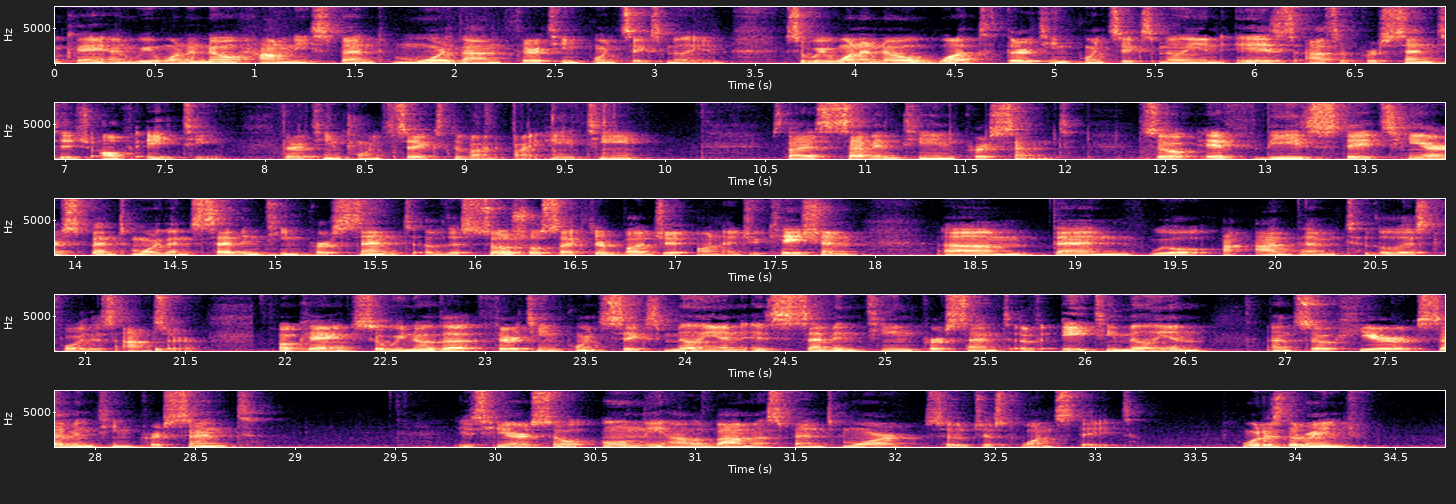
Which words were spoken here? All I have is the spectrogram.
okay, and we want to know how many spent more than 13.6 million. So we want to know what 13.6 million is as a percentage of 80. 13.6 divided by 80, so that is 17%. So if these states here spent more than 17% of the social sector budget on education, um, then we'll add them to the list for this answer. Okay, so we know that 13.6 million is 17% of 80 million, and so here 17% is here, so only Alabama spent more, so just one state. What is the range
